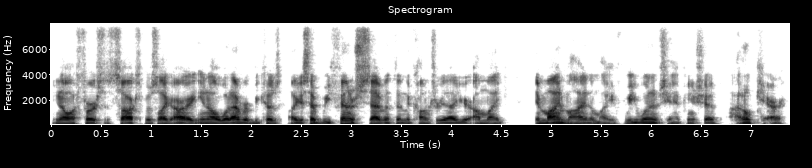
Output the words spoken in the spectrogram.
you know, at first it sucks, but it's like, all right, you know, whatever. Because like I said, we finished seventh in the country that year. I'm like, in my mind, I'm like, if we win a championship, I don't care.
